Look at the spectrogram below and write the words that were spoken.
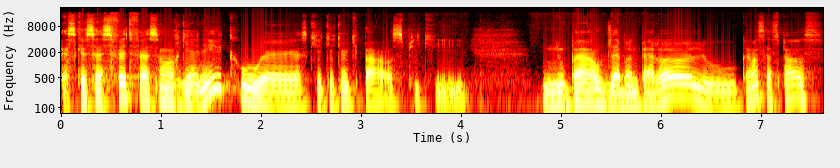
Est-ce que ça se fait de façon organique ou est-ce qu'il y a quelqu'un qui passe puis qui nous parle de la bonne parole ou comment ça se passe?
